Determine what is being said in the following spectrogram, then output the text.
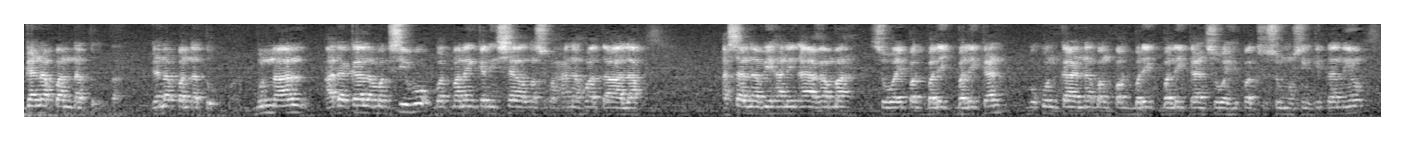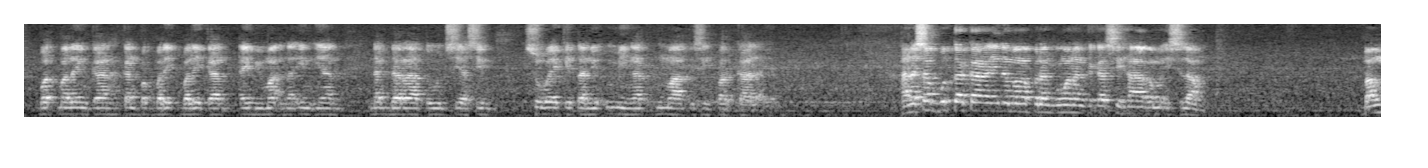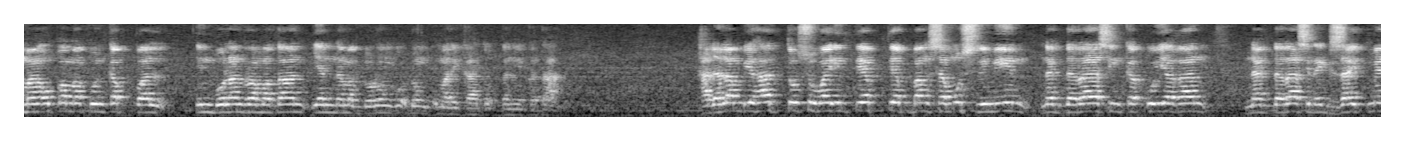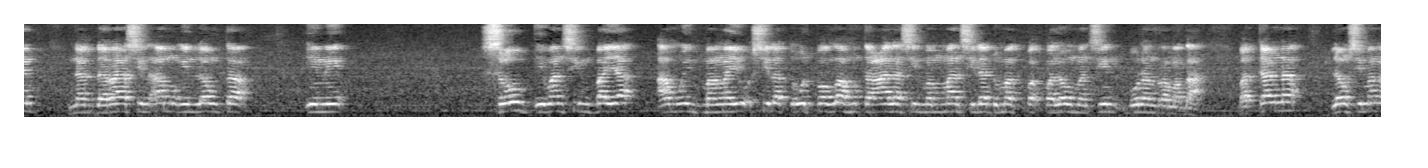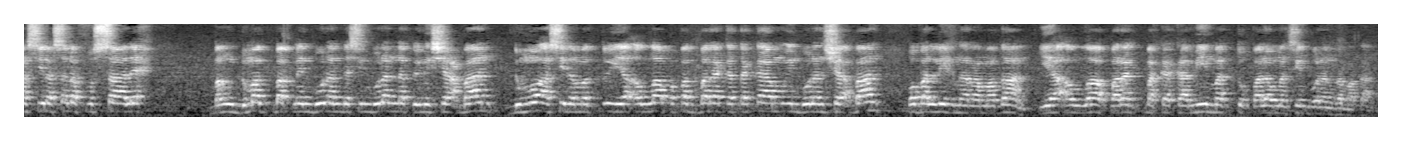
ganapan na to ta. Ganapan na to. Bunal, ada kala magsibo buat malain kan insya Allah subhanahu wa ta'ala asal nabihanin agama suway pagbalik-balikan bukun ka na bang pagbalik-balikan suway pagsusumusing kita niyo buat malengkan akan pagbalik-balikan ay bima na inyan nagdaratuod siya sin suway kita ni umingat humati sing pagkalaya. Hanasabot ta ka ng mga pananggungan ng kakasiha agama Islam. Bang mga upama kun kapal in bulan Ramadan yan na magdurunggo dong kumarikato tanyo kata. Hadalang bihad to suway tiap-tiap bang sa muslimin nagdarasing kakuyakan, nagdarasin excitement, nagdarasin among inlong ta ini. Sob iwan sin baya amoy mangayo sila tuod pa Allah Ta'ala sin mamman sila dumagpakpalaw man sin bulan Ramadan. Bat karna law si mga sila salafus salih bang dumagbak nin bulan da sin bulan na ni Sha'ban dumuha sila magtuy ya Allah papagbarakat kamo in bulan Sha'ban pabalik na Ramadan. Ya Allah parag baka kami magtupalaw man sin bulan Ramadan.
